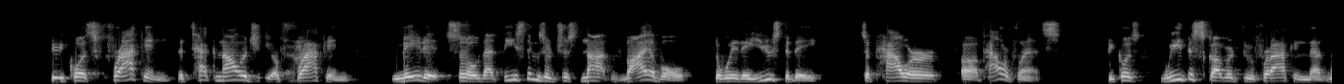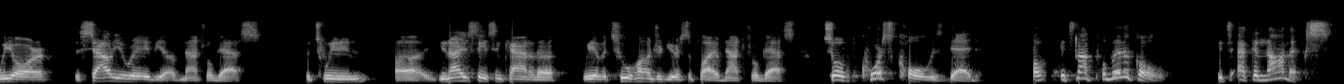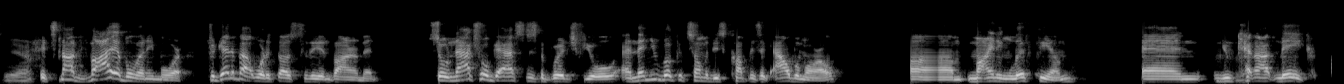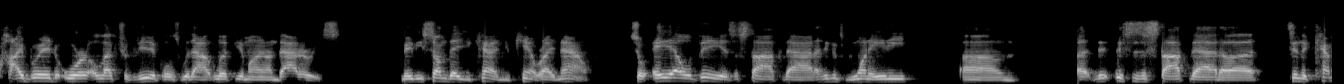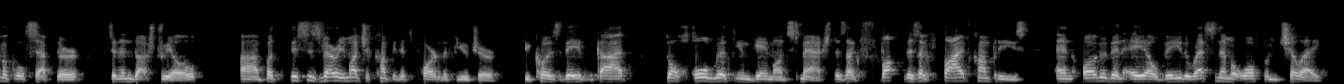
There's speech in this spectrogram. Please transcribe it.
because fracking, the technology of fracking, made it so that these things are just not viable the way they used to be to power uh, power plants. Because we discovered through fracking that we are the Saudi Arabia of natural gas. Between uh, United States and Canada, we have a 200 year supply of natural gas. So of course coal is dead. Oh, it's not political. It's economics. Yeah. It's not viable anymore. Forget about what it does to the environment. So natural gas is the bridge fuel, and then you look at some of these companies like Albemarle, um, mining lithium, and you mm-hmm. cannot make hybrid or electric vehicles without lithium-ion batteries. Maybe someday you can. You can't right now. So ALB is a stock that I think it's 180. Um, uh, th- this is a stock that uh, it's in the chemical sector. It's an industrial, uh, but this is very much a company that's part of the future because they've got the whole lithium game on Smash. There's like there's like five companies, and other than ALB, the rest of them are all from Chile.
